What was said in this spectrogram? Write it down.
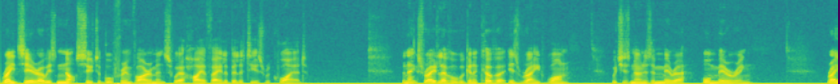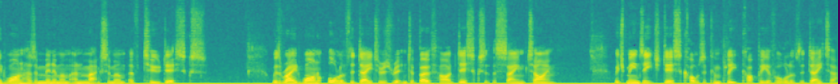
RAID 0 is not suitable for environments where high availability is required. The next RAID level we're going to cover is RAID 1, which is known as a mirror or mirroring. RAID 1 has a minimum and maximum of two disks. With RAID 1 all of the data is written to both hard disks at the same time, which means each disk holds a complete copy of all of the data.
